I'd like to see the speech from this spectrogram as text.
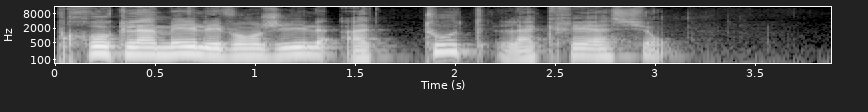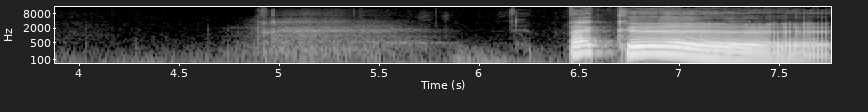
proclamer l'évangile à toute la création. Pas que euh,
